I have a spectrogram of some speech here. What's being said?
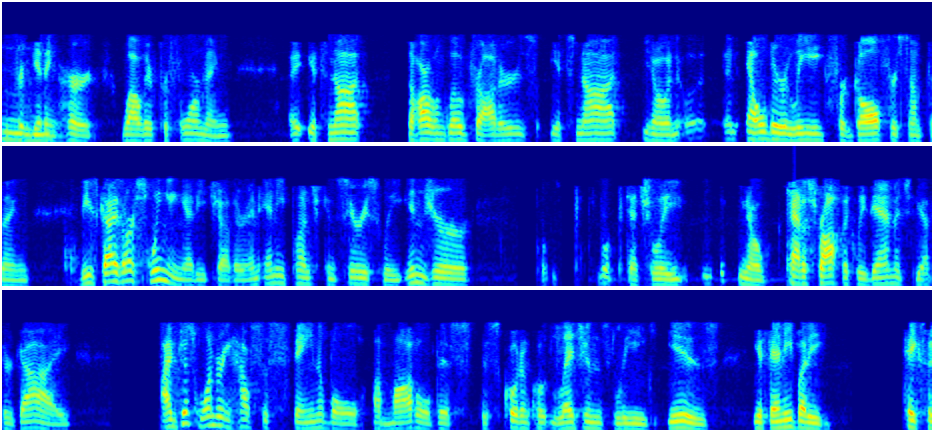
mm-hmm. from getting hurt while they're performing. It's not the Harlem Globetrotters. It's not you know an an elder league for golf or something. These guys are swinging at each other, and any punch can seriously injure or potentially you know catastrophically damage the other guy. I'm just wondering how sustainable a model this this quote unquote legends league is if anybody takes a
